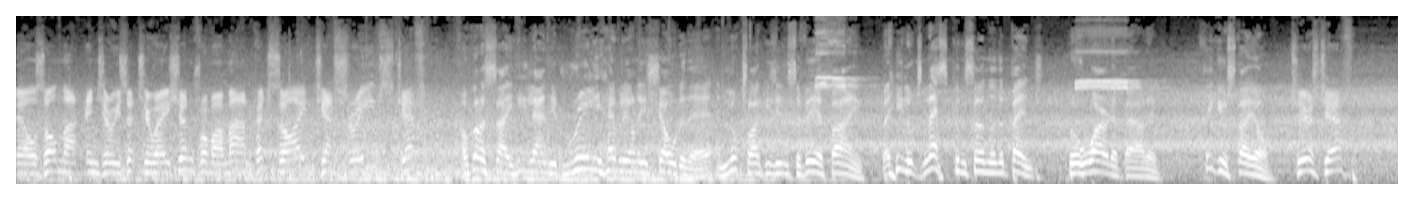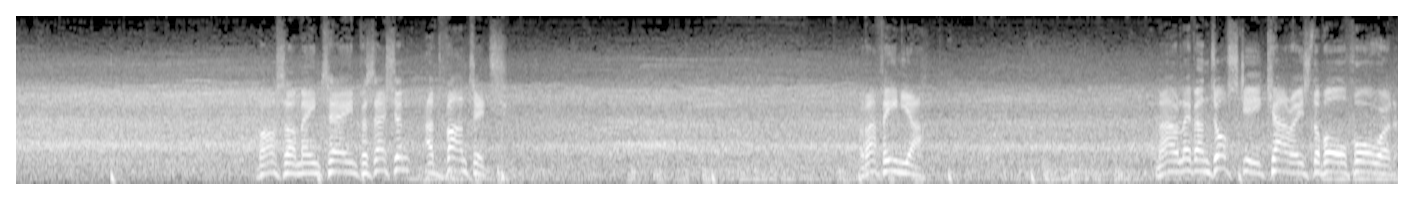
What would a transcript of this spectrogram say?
On that injury situation from our man pitch side, Geoff Shreeves. Geoff? I've got to say, he landed really heavily on his shoulder there and looks like he's in severe pain. But he looks less concerned than the bench, who are worried about him. I think he'll stay on. Cheers, Geoff. Barca maintain possession, advantage. Raphinha. Now Lewandowski carries the ball forward.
